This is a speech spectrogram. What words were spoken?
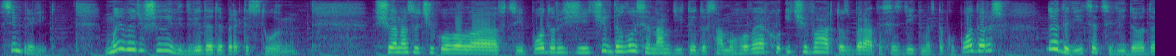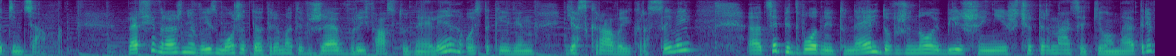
Всім привіт! Ми вирішили відвідати Перекистулин. Що нас очікувало в цій подорожі, чи вдалося нам дійти до самого верху, і чи варто збиратися з дітьми в таку подорож, додивіться це відео до кінця. Перші враження ви зможете отримати вже в Ріфас тунелі. Ось такий він яскравий і красивий. Е, Це підводний тунель довжиною більше ніж 14 кілометрів.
